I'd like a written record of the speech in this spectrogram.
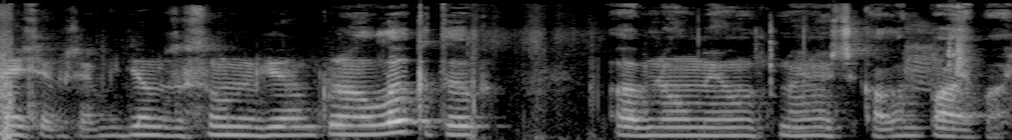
Neyse arkadaşlar videomuzun sonuna geliyorum. Kanala katıp abone olmayı unutmayın. Hoşçakalın. Bay bay.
